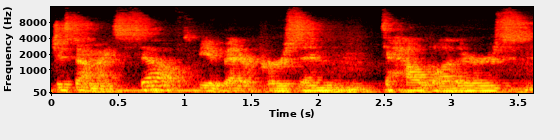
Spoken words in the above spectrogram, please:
just on myself to be a better person, to help others,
